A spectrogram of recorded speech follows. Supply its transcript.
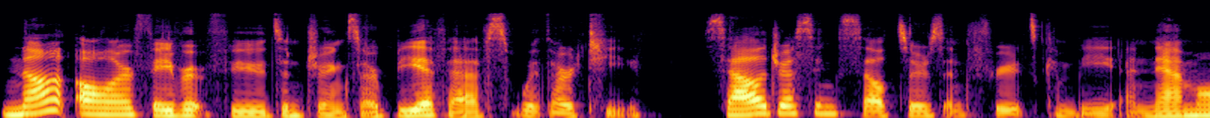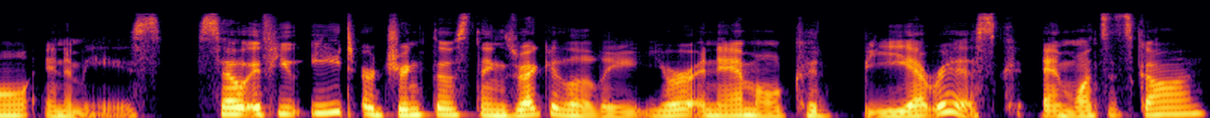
Not all our favorite foods and drinks are BFFs with our teeth. Salad dressings, seltzers, and fruits can be enamel enemies. So if you eat or drink those things regularly, your enamel could be at risk. And once it's gone,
